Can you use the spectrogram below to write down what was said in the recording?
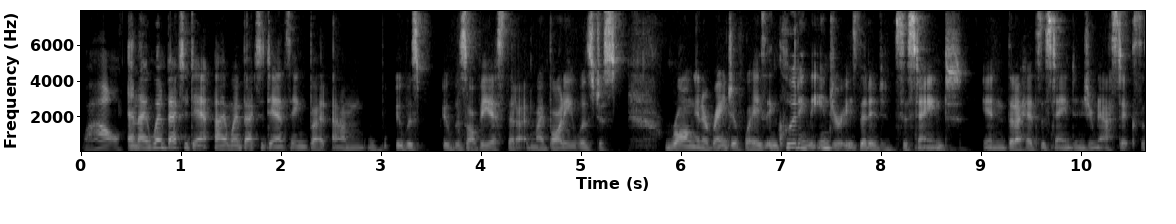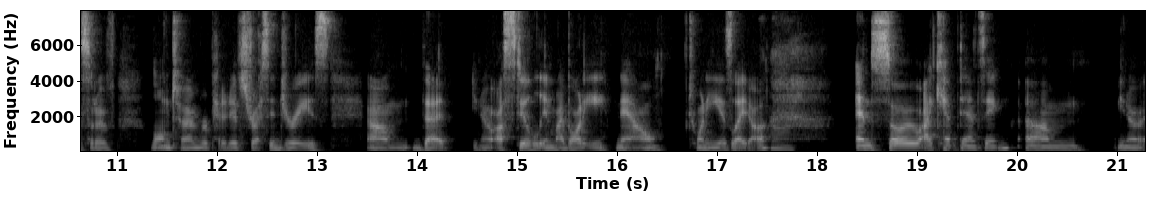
Wow. and I went back to dan- I went back to dancing, but um, it was it was obvious that I, my body was just wrong in a range of ways, including the injuries that it had sustained in that I had sustained in gymnastics, the sort of long term repetitive stress injuries um, that you know are still in my body now, twenty years later. Hmm. And so I kept dancing um, you know,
